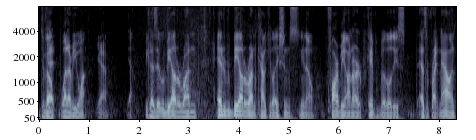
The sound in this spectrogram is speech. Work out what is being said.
develop get- whatever you want. yeah. Yeah, because it would be able to run, it would be able to run calculations, you know, far beyond our capabilities as of right now. And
